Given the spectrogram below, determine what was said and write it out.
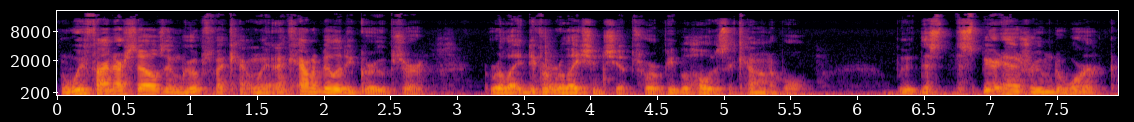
when we find ourselves in groups of account- accountability groups or relate, different relationships where people hold us accountable, we, the, the Spirit has room to work.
